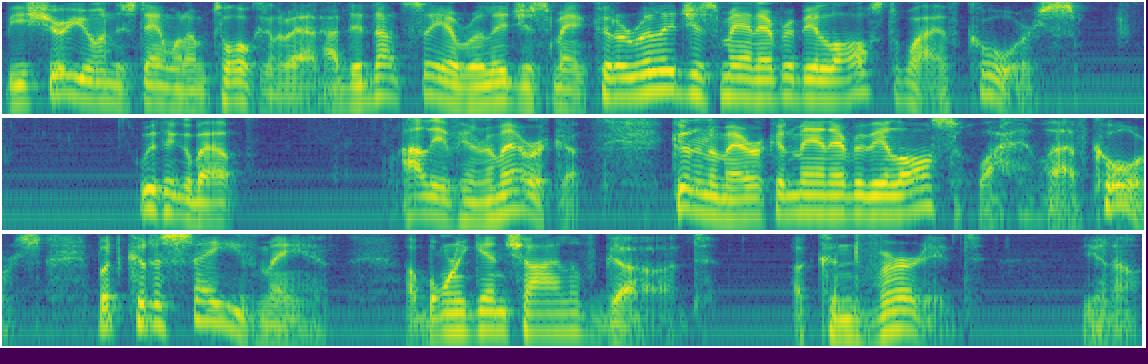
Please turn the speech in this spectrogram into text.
be sure you understand what I'm talking about. I did not say a religious man. Could a religious man ever be lost? Why, of course. We think about I live here in America. Could an American man ever be lost? Why, well, of course. But could a saved man, a born again child of God, a converted, you know,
